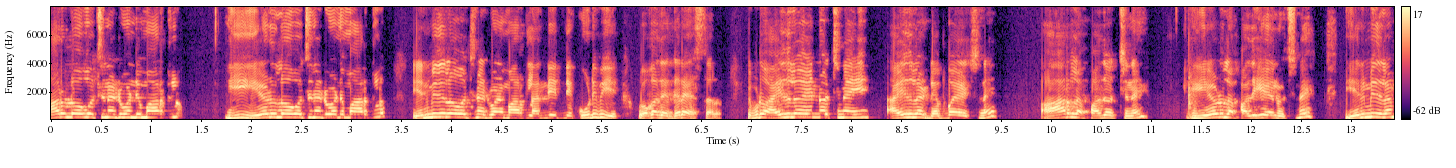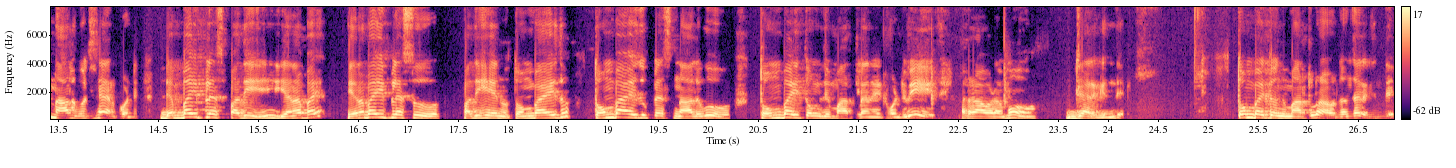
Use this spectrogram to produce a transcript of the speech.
ఆరులో వచ్చినటువంటి మార్కులు ఈ ఏడులో వచ్చినటువంటి మార్కులు ఎనిమిదిలో వచ్చినటువంటి మార్కులు అన్నింటినీ కూడివి ఒక దగ్గర వేస్తారు. ఇప్పుడు ఐదులో ఎన్ని వచ్చినాయి? ఐదులో డెబ్బై వచ్చినాయి ఆరులో పది వచ్చినాయి ఏడుల పదిహేను వచ్చినాయి ఎనిమిదిలో నాలుగు వచ్చినాయి అనుకోండి. డెబ్బై ప్లస్ పది ఎనభై ఎనభై ప్లస్ పదిహేను తొంభై ఐదు తొంభై ఐదు ప్లస్ నాలుగు తొంభై తొమ్మిది మార్కులు అనేటువంటివి రావడము జరిగింది. తొంభై తొమ్మిది మార్కులు రావడం జరిగింది.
